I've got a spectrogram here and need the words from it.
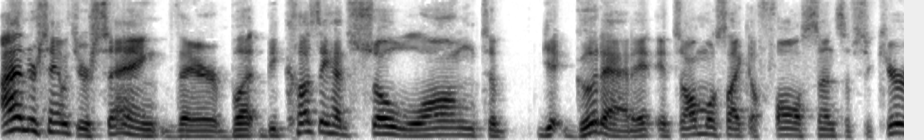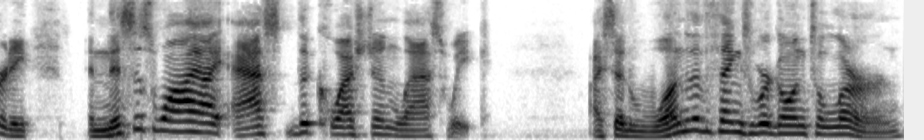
I understand what you're saying there, but because they had so long to get good at it, it's almost like a false sense of security. And this is why I asked the question last week. I said, one of the things we're going to learn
